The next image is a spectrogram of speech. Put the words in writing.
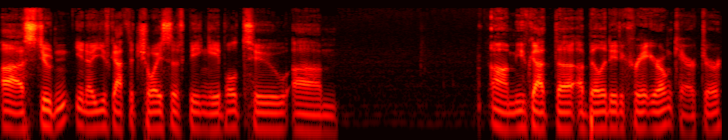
uh, student. You know, you've got the choice of being able to. Um, um, you've got the ability to create your own character,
